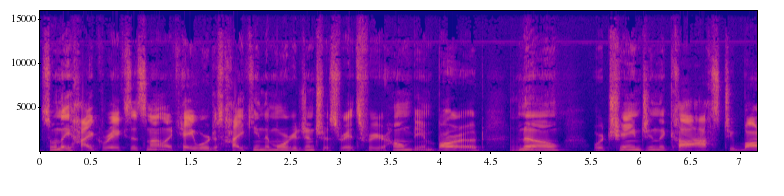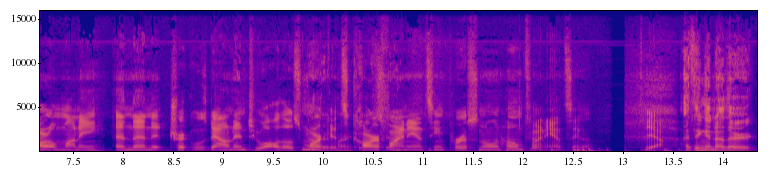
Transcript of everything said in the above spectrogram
So when they hike rates, it's not like, hey, we're just hiking the mortgage interest rates for your home being borrowed. Mm. No, we're changing the cost to borrow money, and then it trickles down into all those markets, markets, car yeah. financing, personal and home financing. Yeah. I think another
